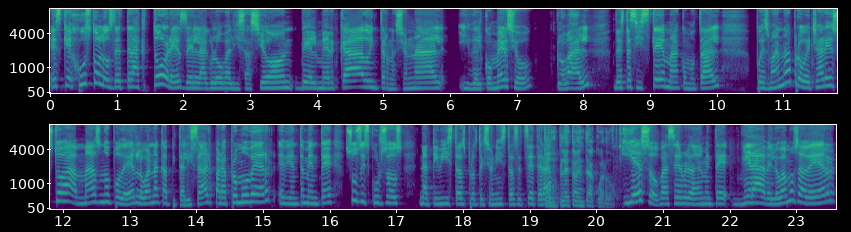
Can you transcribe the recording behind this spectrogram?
es que justo los detractores de la globalización, del mercado internacional y del comercio global, de este sistema como tal, pues van a aprovechar esto a más no poder, lo van a capitalizar para promover, evidentemente, sus discursos nativistas, proteccionistas, etcétera. Completamente de acuerdo. Y eso va a ser verdaderamente grave. Lo vamos a ver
